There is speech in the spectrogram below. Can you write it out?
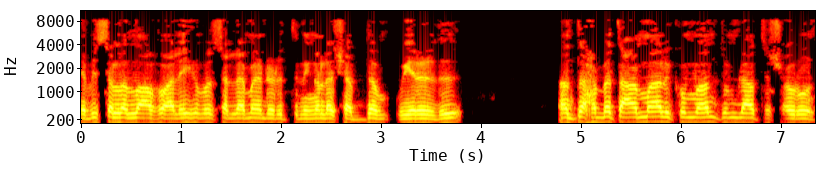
നബി സല്ലാഹു അലൈഹി വസല്ലമയുടെ അടുത്ത് നിങ്ങളുടെ ശബ്ദം ഉയരരുത്. അന്തഹബത്ത് അമാലിക്കും അന്തും ലാ തഷറൂൻ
